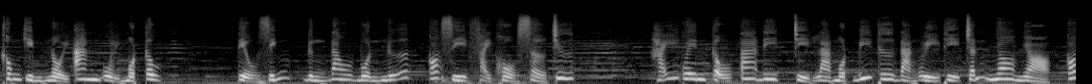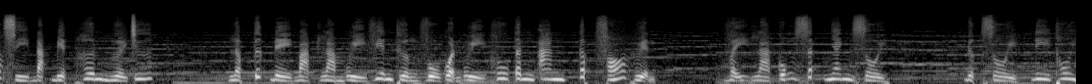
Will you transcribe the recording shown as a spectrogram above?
không kìm nổi an ủi một câu. Tiểu Dính đừng đau buồn nữa, có gì phải khổ sở chứ. Hãy quên cậu ta đi, chỉ là một bí thư đảng ủy thị trấn nho nhỏ, có gì đặc biệt hơn người chứ. Lập tức đề bạc làm ủy viên thường vụ quận ủy khu Tân An cấp phó huyện. Vậy là cũng rất nhanh rồi. Được rồi, đi thôi.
